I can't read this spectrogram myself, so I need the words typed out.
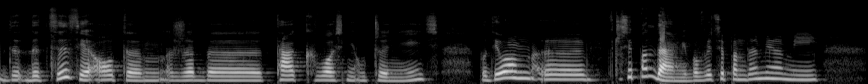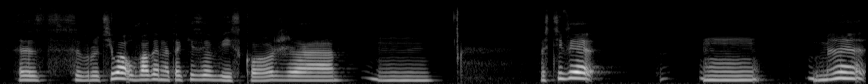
decyzję o tym, żeby tak właśnie uczynić, podjęłam e, w czasie pandemii, bo wiecie, pandemia mi e, zwróciła uwagę na takie zjawisko, że mm, właściwie mm, my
